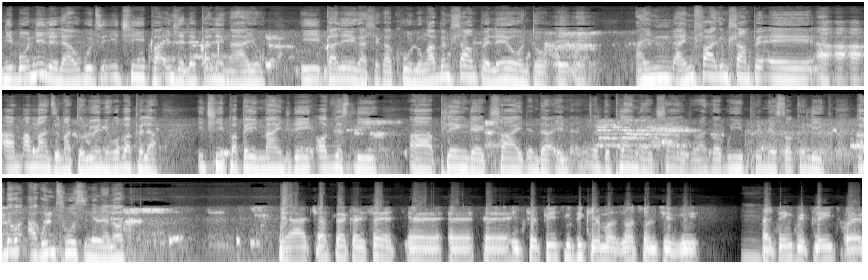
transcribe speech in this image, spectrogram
nibonile la ukuthi ichipa indlela eqale ngayo iqale kahle kakhulu ngabe mhlambe leyo nto ayin- ayinifaki mhlambe eh a- a- a- amanzi emadolweni ngoba phela iChippa bear in mind they obviously are playing their side in the in the playing their tried rather we Premier Soccer League ngabe akunithusi nina lokho Yeah, just like I said, uh, uh, uh, it's a pity the game was not on TV. I think we played well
